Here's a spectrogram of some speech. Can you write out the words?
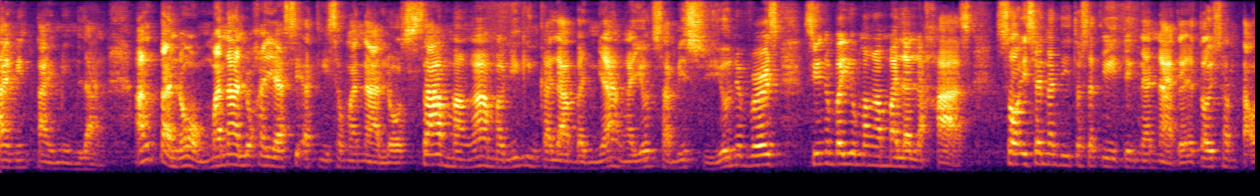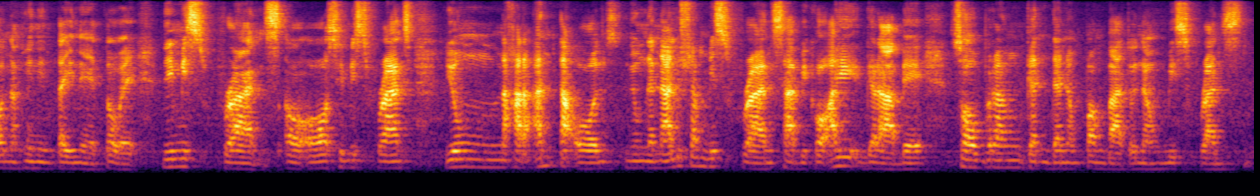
timing-timing lang. Ang tanong, manalo kaya si Atisa Manalo sa mga magiging kalaban niya ngayon sa Miss Universe? Sino ba yung mga malalakas? So, isa na dito sa titignan natin. Ito isang taon nang hinintay nito eh. Ni Miss France. Oo, si Miss France, yung nakaraan taon, yung nanalo siyang Miss France, sabi ko, ay grabe, sobrang ganda ng pambato ng Miss France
